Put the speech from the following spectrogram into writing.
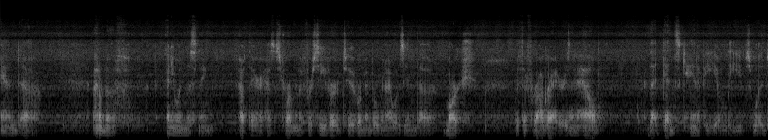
And uh, I don't know if anyone listening out there has a strong enough receiver to remember when I was in the marsh with the frog riders and how that dense canopy of leaves would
